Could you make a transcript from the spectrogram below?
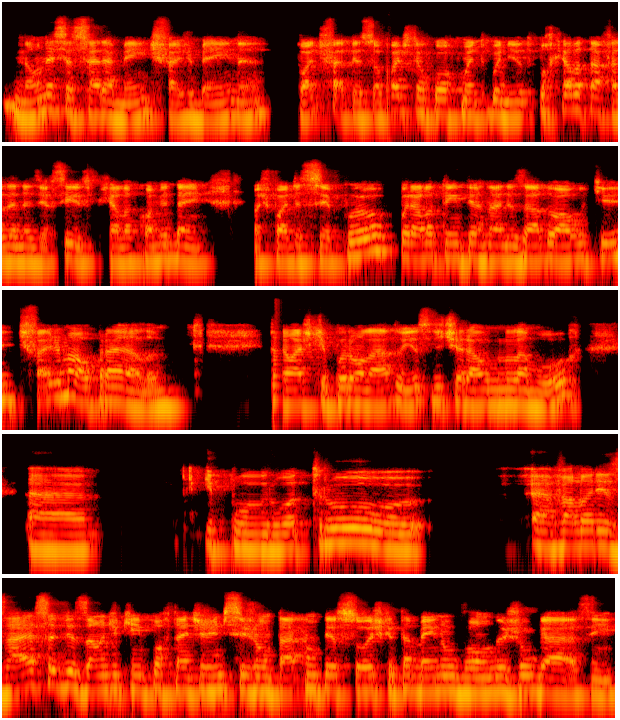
não necessariamente faz bem, né? Pode, a pessoa pode ter um corpo muito bonito porque ela está fazendo exercício, porque ela come bem, mas pode ser por, por ela ter internalizado algo que, faz mal para ela. Então, acho que por um lado, isso de tirar o glamour, uh, e por outro, valorizar essa visão de que é importante a gente se juntar com pessoas que também não vão nos julgar, assim.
